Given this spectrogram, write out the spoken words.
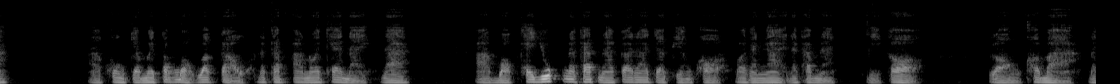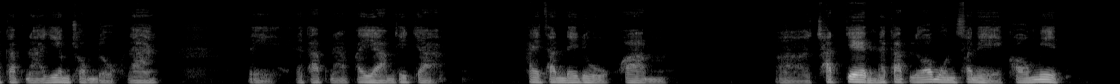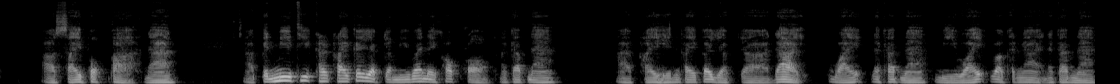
คงจะไม่ต้องบอกว่าเก่านะครับมากน้อยแค่ไหนนะอบอกแค่ยุคนะครับนะก็น่าจะเพียงพอว่ากันง่ายนะครับนะนี่ก็ลองเข้ามานะครับนะเยี่ยมชมดูนะนี่นะครับนะพยายามที่จะให้ท่านได้ดูความชัดเจนนะครับ หรือว่ามูลเสน่ห์ของมีดไซส์พกพานะ เป็นมีดที่ใครๆก็อยากจะมีไว้ในครอบครองนะครับนะใครเห็นใครก็อยากจะได้ไว้นะครับนะ มีไว้ว่ากันง่ายนะครับนะ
